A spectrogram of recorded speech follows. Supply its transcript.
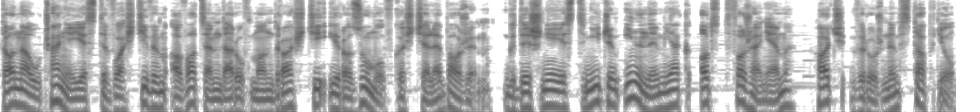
to nauczanie jest właściwym owocem darów mądrości i rozumu w Kościele Bożym, gdyż nie jest niczym innym jak odtworzeniem, choć w różnym stopniu,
